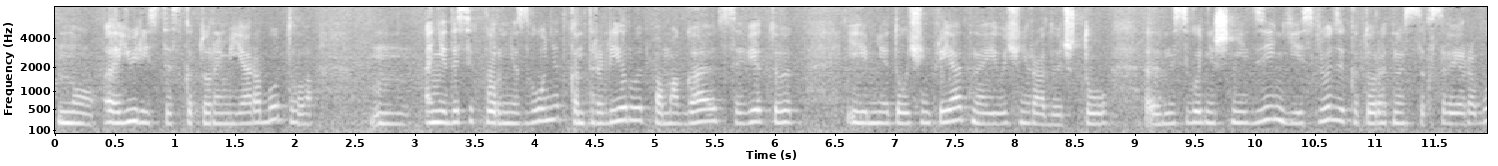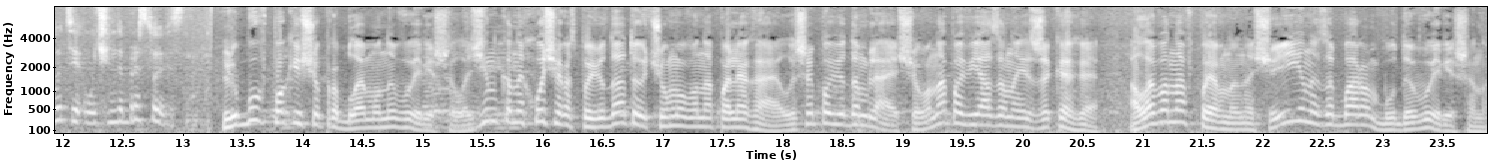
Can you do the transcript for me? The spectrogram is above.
но юристы, с которыми я работала, они до сих пор мне звонят, контролируют, помогают, советуют. И мне это очень приятно и очень радует, что э, на сегодняшний день есть люди, которые относятся к своей работе очень добросовестно. Любов поки що проблему не вирішила. Жінка не хоче розповідати, у чому вона полягає, лише повідомляє, що вона пов'язана із ЖКГ, але вона впевнена, що її незабаром буде вирішено.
